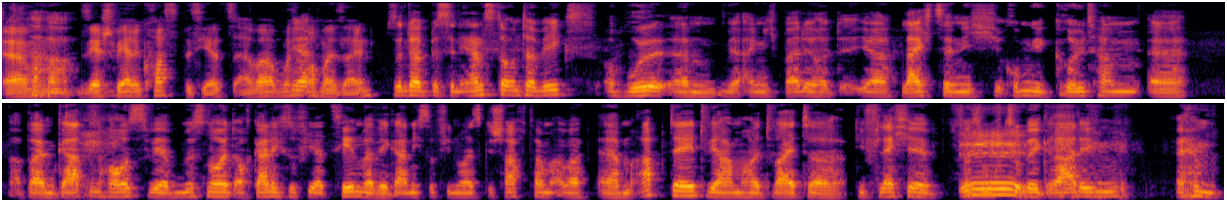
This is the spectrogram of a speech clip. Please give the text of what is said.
Ähm, sehr schwere Kost bis jetzt, aber muss Ja. auch mal sein. Sind heute ein bisschen ernster unterwegs, obwohl ähm, wir eigentlich beide heute eher leichtsinnig rumgegrüllt haben. Äh, beim Gartenhaus. Wir müssen heute auch gar nicht so viel erzählen, weil wir gar nicht so viel Neues geschafft haben. Aber ähm, Update, wir haben heute weiter die Fläche versucht Äh. zu begradigen ähm,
